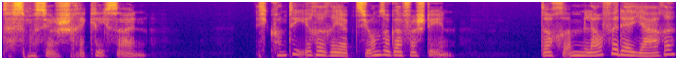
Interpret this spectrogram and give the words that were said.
Das muss ja schrecklich sein. Ich konnte ihre Reaktion sogar verstehen. Doch im Laufe der Jahre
